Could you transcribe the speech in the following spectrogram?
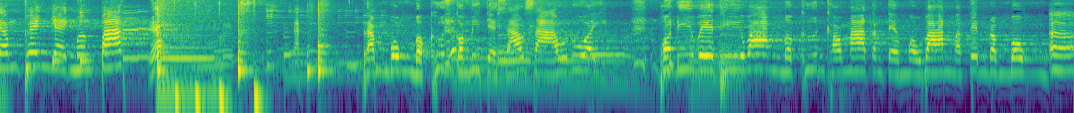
สำเพ็งใหญ่เมืองปัก เนี่ยรำวงเมื่อคืนก็มีแต่สาวๆด้วย พอดีเวทีว่างเมื่อคืนเขามาตั้งแต่เมื่อวานมาเต้นรำวง เออ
